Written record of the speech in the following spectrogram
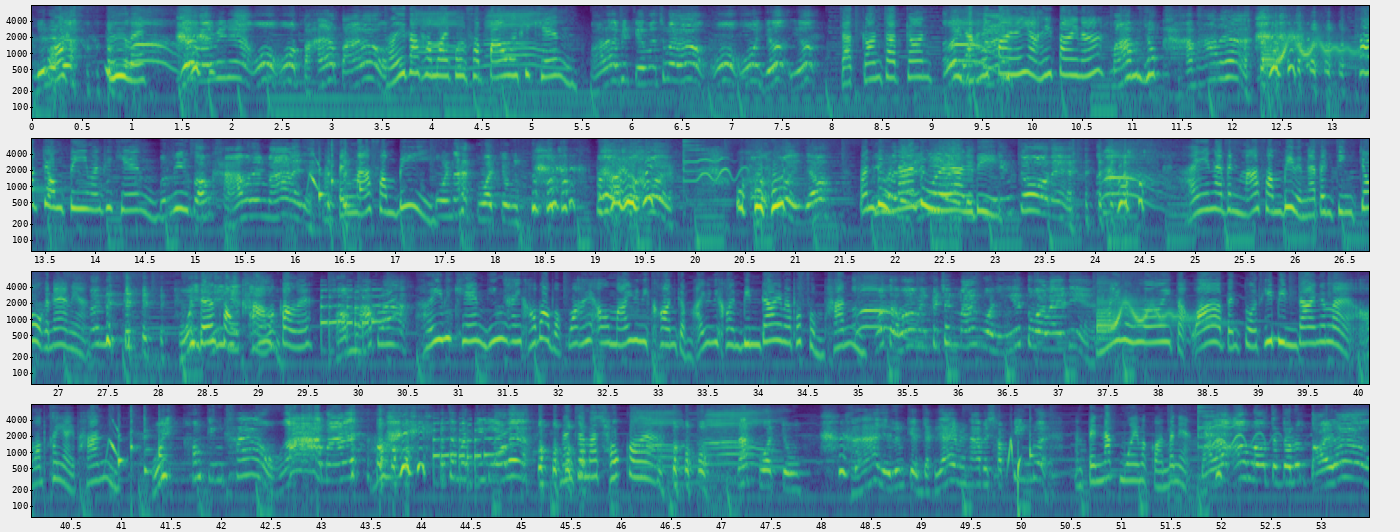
เดี๋ยวเดี๋ยวเดี๋ยวอื้อเลยเยอะไหมพี่เนี่ยโอ้โอ้ตายแล้วตายแล้วเฮ้ยต้องทำลายกลสเปาเลยพี่เคนมาแล้วพี่เกมมาช่วยแล้วโอ้โอ้เยอะเยอะ จัดก่อนจัดก่อนเฮ้ยอย่าให้ทำไมตายนะอย่าให้ตายนะม้ามันยกขามาเลยอะถ้าโจมตีมันพี่เคนมันวิ่งสองขามาเลยม้าอะไรเนี่ยมันเป็นม้าซอมบี้โอ้ยน่ากลัวจุงโอ้ยโอ้ยโอ้โหโอ้ยเดี๋ยวมันดูน่าดูเลยอะดูดิจิงโจ้เนี่ยไอ้นายเป็นม้าซอมบี้หรือนายเป็นจิงโจ้กันแน่เนี่ยนั่นดิโอ้ยเดินสองขามาก่อนเลยความลับล่ะเฮ้ยพี่เคนยิ่งไงเขาบอกบอกว่าให้เอาม้ายูนิคอร์นกับม้ายูนิคอร์นบินได้มาผสมพันธุ์ว่าแต่ว่ามันคือเช่นม้าหัวอย่างนี้ตัวอะไรเนี่ยไม่รู้เลยแต่ว่าเป็นตัวที่บินได้นั่นแหละเอามาขยายพันธุ์อุ้ยห้องกินข้าวอ้ามาแล้วเขาจะมากินแล้วเลยมันจะมาชกเลยอะน่ากลัวจุงอ่าอย่าลืมเก็บจากย่ายไปนะไปช้อปปิ้งด้วย มันเป็นนักมวยมาก่อนปะเนี่ยมาแล้วอ้าวเราจะโดนต่อยแล้ว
